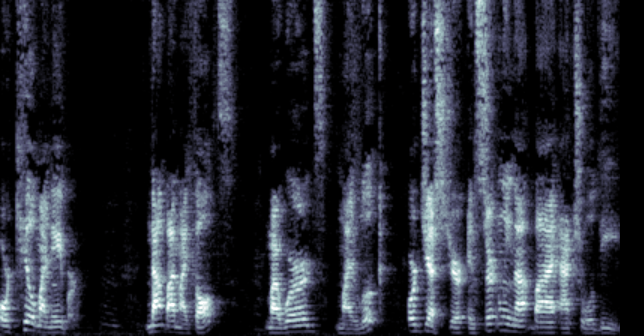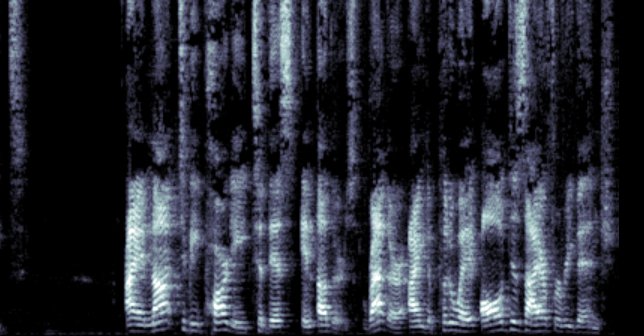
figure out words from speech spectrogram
or kill my neighbor, not by my thoughts, my words, my look, or gesture, and certainly not by actual deeds. I am not to be party to this in others. Rather, I am to put away all desire for revenge.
